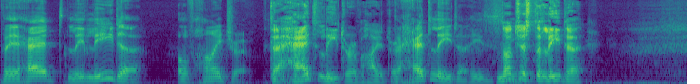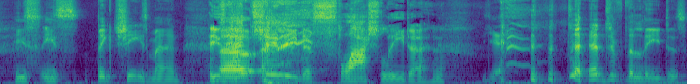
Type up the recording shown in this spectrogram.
the head le- leader of Hydra. The head leader of Hydra, The head leader. He's not he's, just the leader. he's he's big cheese man. He's Uh, head cheerleader slash leader. Yeah, the head of the leaders.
